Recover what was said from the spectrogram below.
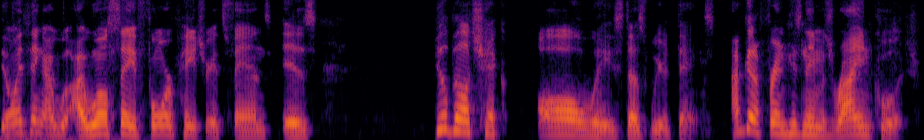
the only thing I, w- I will say for Patriots fans is Bill Belichick always does weird things. I've got a friend, his name is Ryan Coolidge.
